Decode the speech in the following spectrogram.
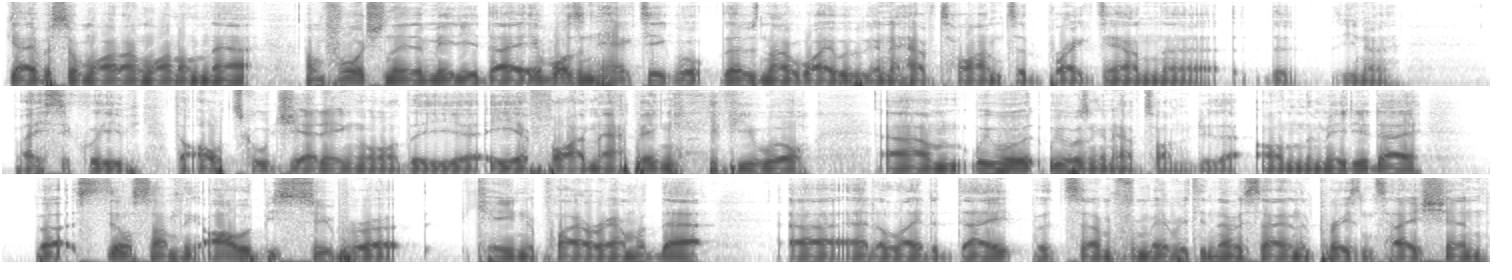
gave us a one on one on that. Unfortunately, the media day, it wasn't hectic, but there was no way we were going to have time to break down the, the you know, basically the old school jetting or the uh, EFI mapping, if you will. Um, we were we wasn't going to have time to do that on the media day, but still something I would be super keen to play around with that uh, at a later date. But um, from everything they were saying in the presentation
